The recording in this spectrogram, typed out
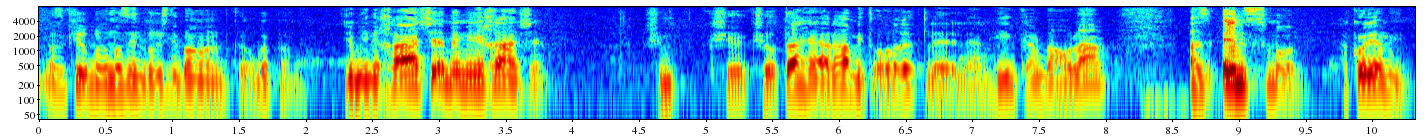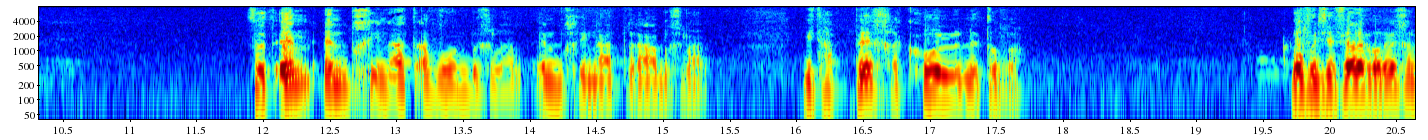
מזכיר ברמזין דברים שדיברנו עליהם הרבה פעמים. ימינך השם, ימינך השם. כש, כש, כשאותה הערה מתעוררת להנהיג כאן בעולם, אז אין שמאל, הכל ימין. זאת אומרת, אין, אין בחינת עוון בכלל, אין בחינת רע בכלל. מתהפך הכל לטובה. באופן שאפשר לברך על,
